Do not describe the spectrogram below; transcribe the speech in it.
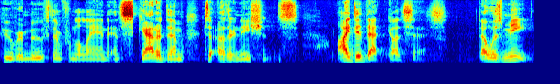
who removed them from the land and scattered them to other nations. I did that, God says. That was me.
